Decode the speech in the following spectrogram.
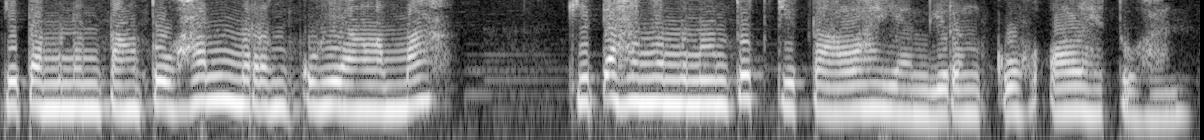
Kita menentang Tuhan merengkuh yang lemah, kita hanya menuntut kitalah yang direngkuh oleh Tuhan.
